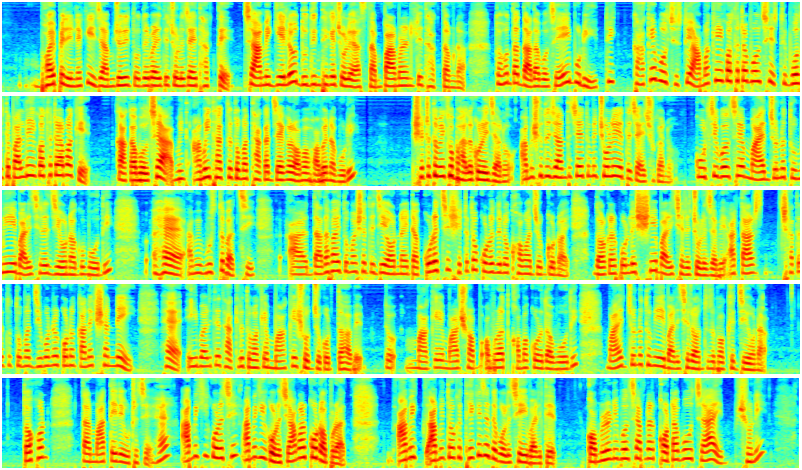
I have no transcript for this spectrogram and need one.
ভয় পেলি নাকি যে আমি যদি তোদের বাড়িতে চলে যাই থাকতে? সে আমি গেলেও দুদিন থেকে চলে আসতাম পারমানেন্টলি থাকতাম না। তখন তার দাদা বলছে, এই বুড়ি, তুই কাকে বলছিস? তুই আমাকে এই কথাটা বলছিস? তুই বলতে পারলি এই কথাটা আমাকে? কাকা বলছে, আমি আমি থাকতে তোমার থাকার জায়গার অভাব হবে না বুড়ি। সেটা তুমি খুব ভালো করেই জানো। আমি শুধু জানতে চাই, তুমি চলে যেতে চাইছো কেন? কুর্চি বলছে, মায়ের জন্য তুমি এই বাড়ি ছেড়ে যেও না গো বৌদি। হ্যাঁ আমি বুঝতে পারছি। আর দাদাভাই তোমার সাথে যে অন্যায়টা করেছে, সেটা তো কোনোদিনও ক্ষমাযোগ্য নয়। দরকার পড়লে সে বাড়ি ছেড়ে চলে যাবে। আর তার সাথে তো তোমার জীবনের কোনো কানেকশন নেই। হ্যাঁ এই বাড়িতে থাকলে তোমাকে মাকে সহ্য করতে হবে। তো মাকে, মার সব অপরাধ ক্ষমা করে দাও বৌদি। মায়ের জন্য তুমি এই বাড়ি ছেড়ে অন্ততপক্ষে যেও না। তখন তার মা তেড়ে উঠেছে হ্যাঁ আমি কি করেছি? আমি কি করেছি? আমার কোন অপরাধ? আমি আমি তোকে থেকে যেতে বলেছি এই বাড়িতে। কমলিনী বলছে, আপনার কটা বউ চাই? শুনি,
